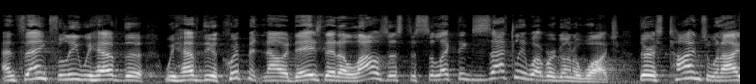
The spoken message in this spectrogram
and thankfully we have, the, we have the equipment nowadays that allows us to select exactly what we're going to watch. There's times when I,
